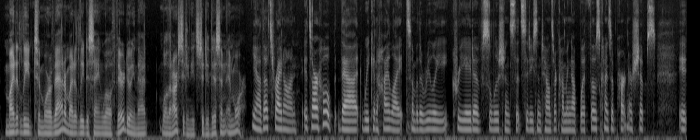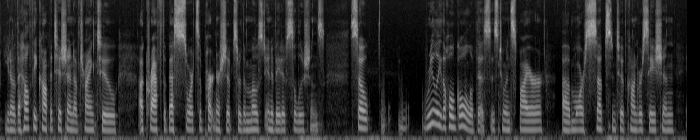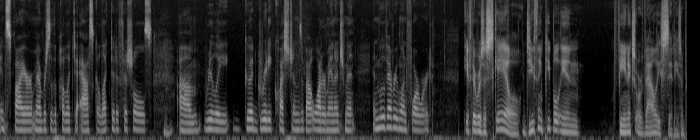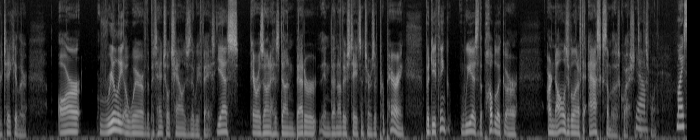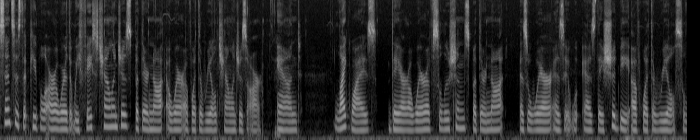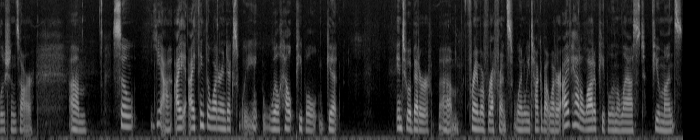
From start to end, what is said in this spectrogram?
Might it lead to more of that, or might it lead to saying, well, if they're doing that, well, then our city needs to do this and, and more. Yeah, that's right on. It's our hope that we can highlight some of the really creative solutions that cities and towns are coming up with, those kinds of partnerships. It, you know, the healthy competition of trying to uh, craft the best sorts of partnerships or the most innovative solutions. So, w- really, the whole goal of this is to inspire a more substantive conversation, inspire members of the public to ask elected officials mm-hmm. um, really good, gritty questions about water management, and move everyone forward. If there was a scale, do you think people in Phoenix or Valley cities in particular are really aware of the potential challenges that we face? Yes, Arizona has done better in, than other states in terms of preparing, but do you think we as the public are are knowledgeable enough to ask some of those questions yeah. at this point? My sense is that people are aware that we face challenges, but they're not aware of what the real challenges are. Mm-hmm. And likewise, they are aware of solutions, but they're not as aware as it w- as they should be of what the real solutions are. Um, so, yeah, I, I think the water index w- will help people get into a better um, frame of reference when we talk about water. I've had a lot of people in the last few months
